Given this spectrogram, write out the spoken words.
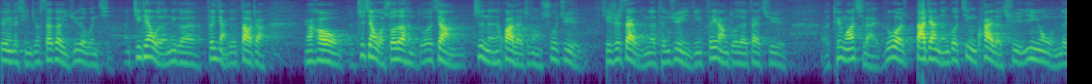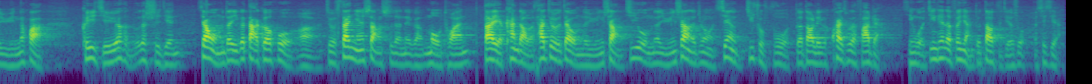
对应的请求 circle 语句的问题。今天我的那个分享就到这儿。然后之前我说的很多像智能化的这种数据，其实在我们的腾讯已经非常多的在去呃推广起来。如果大家能够尽快的去应用我们的云的话，可以节约很多的时间。像我们的一个大客户啊，就三年上市的那个某团，大家也看到了，它就是在我们的云上，基于我们的云上的这种现有基础服务，得到了一个快速的发展。行，我今天的分享就到此结束，谢谢。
